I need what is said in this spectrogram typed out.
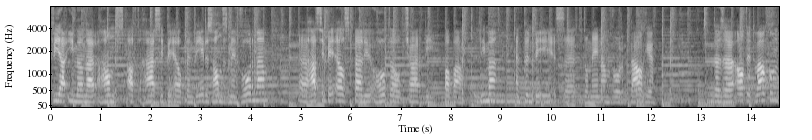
via e-mail naar hans.hcpl.be. Dus Hans is mijn voornaam. HCPL spel je Hotel Charlie Papa Lima. En .be is uh, de domeinnaam voor België. Dus uh, altijd welkom.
